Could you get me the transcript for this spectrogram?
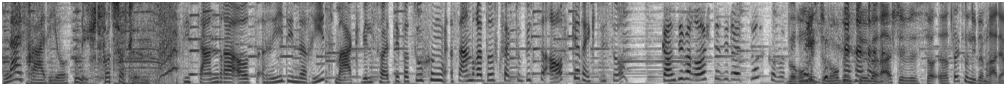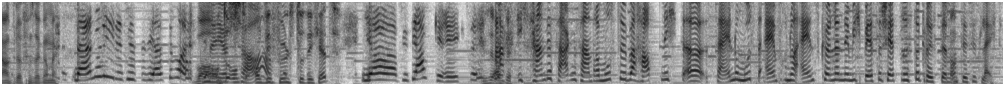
Live-Radio. Nicht verzetteln. Die Sandra aus Ried in der Riedmark will es heute versuchen. Sandra, du hast gesagt, du bist so aufgeregt. Wieso? Ganz überrascht, dass ich da jetzt durchkomme. Warum bist du, warum bist du überrascht? Du bist- hast du noch nie beim Radio angegriffen, sag einmal. Nein, noch nie, das ist das erste Mal. Wow, Naja, und, und, schau. und wie fühlst du dich jetzt? Ja, ein bisschen aufgeregt. Ja Ach, ich kann dir sagen, Sandra, musst du überhaupt nicht äh, sein. Du musst einfach nur eins können, nämlich besser schätzen als der Christian. Und das ist leicht.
